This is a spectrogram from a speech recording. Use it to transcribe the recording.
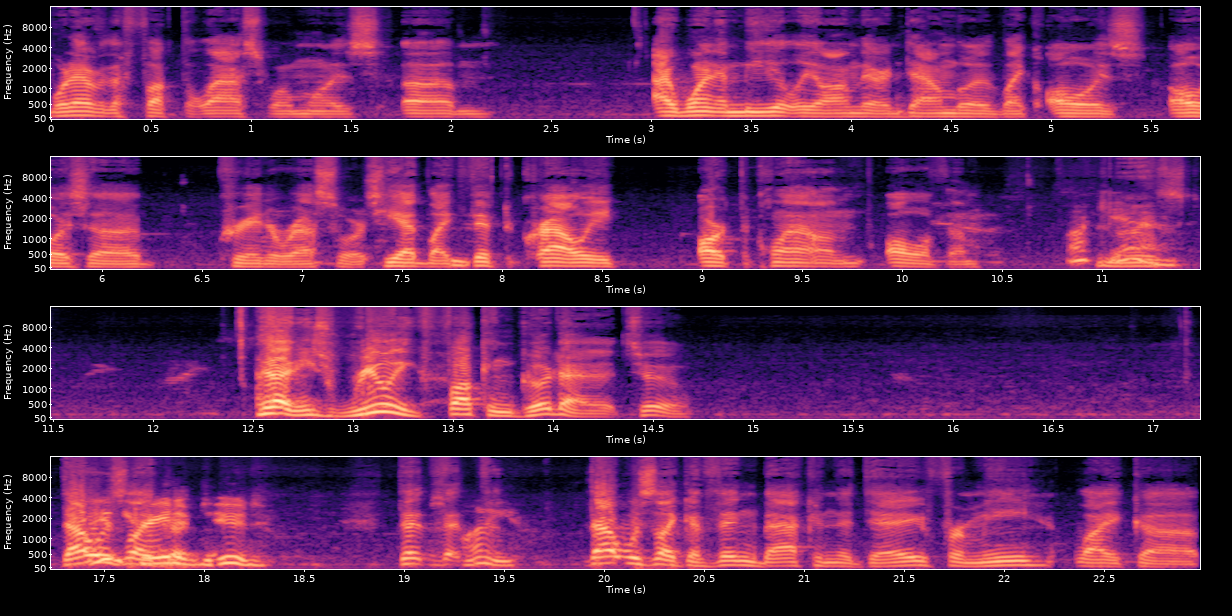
whatever the fuck the last one was, um, I went immediately on there and downloaded like all his all his uh, creator wrestlers. He had like Victor Crowley, Art the Clown, all of them. Fuck yeah. Nice. Yeah, and he's really fucking good at it too. That He's was a like a- creative dude. that, that, funny. that was like a thing back in the day for me like uh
